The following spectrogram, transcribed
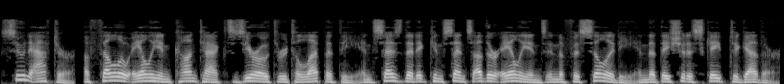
Soon after, a fellow alien contacts Zero through telepathy and says that it can sense other aliens in the facility and that they should escape together.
